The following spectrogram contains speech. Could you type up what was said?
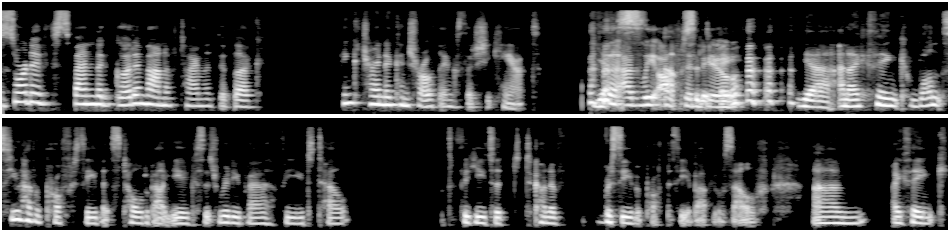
sort of spend a good amount of time at the book, I think, trying to control things that she can't. Yes, as we often absolutely. do. yeah. And I think once you have a prophecy that's told about you, because it's really rare for you to tell, for you to, to kind of receive a prophecy about yourself, um, I think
